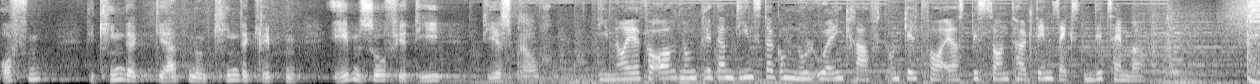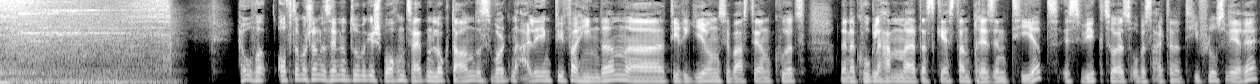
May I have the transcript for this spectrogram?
offen, die Kindergärten und Kinderkrippen ebenso für die, die es brauchen. Die neue Verordnung tritt am Dienstag um 0 Uhr in Kraft und gilt vorerst bis Sonntag, den 6. Dezember. Herr Hofer, oft haben wir schon in der Sendung darüber gesprochen, zweiten Lockdown, das wollten alle irgendwie verhindern. Äh, die Regierung, Sebastian Kurz und Werner Kugel haben äh, das gestern präsentiert. Es wirkt so, als ob es alternativlos wäre.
